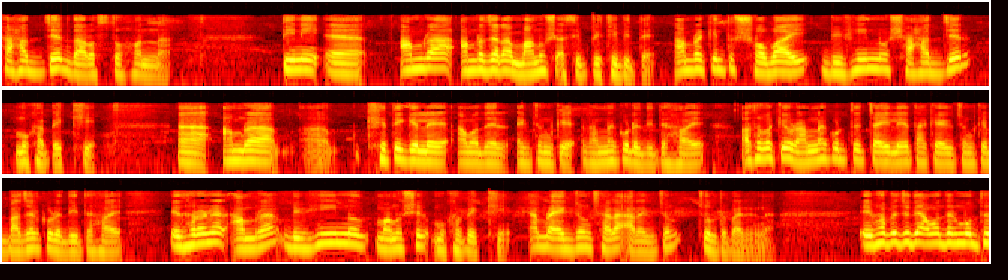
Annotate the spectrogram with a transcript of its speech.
সাহায্যের দ্বারস্থ হন না। তিনি আমরা আমরা যারা মানুষ আছি পৃথিবীতে, আমরা কিন্তু সবাই বিভিন্ন সাহায্যের মুখাপেক্ষী। আমরা খেতে গেলে আমাদের একজনকে রান্না করে দিতে হয়, অথবা কেউ রান্না করতে চাইলে তাকে একজনকে বাজার করে দিতে হয়। এ ধরনের আমরা বিভিন্ন মানুষের মুখাপেক্ষী। আমরা একজন ছাড়া আর একজন চলতে পারি না। এভাবে যদি আমাদের মধ্যে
